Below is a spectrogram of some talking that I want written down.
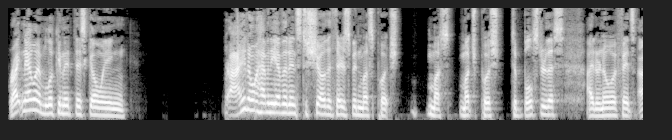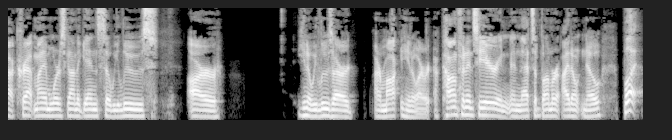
Right now I'm looking at this going, I don't have any evidence to show that there's been much push, much, much push to bolster this. I don't know if it's, uh, crap, Maya Moore's gone again, so we lose our, you know, we lose our, our mock, you know, our confidence here, and, and that's a bummer. I don't know. But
